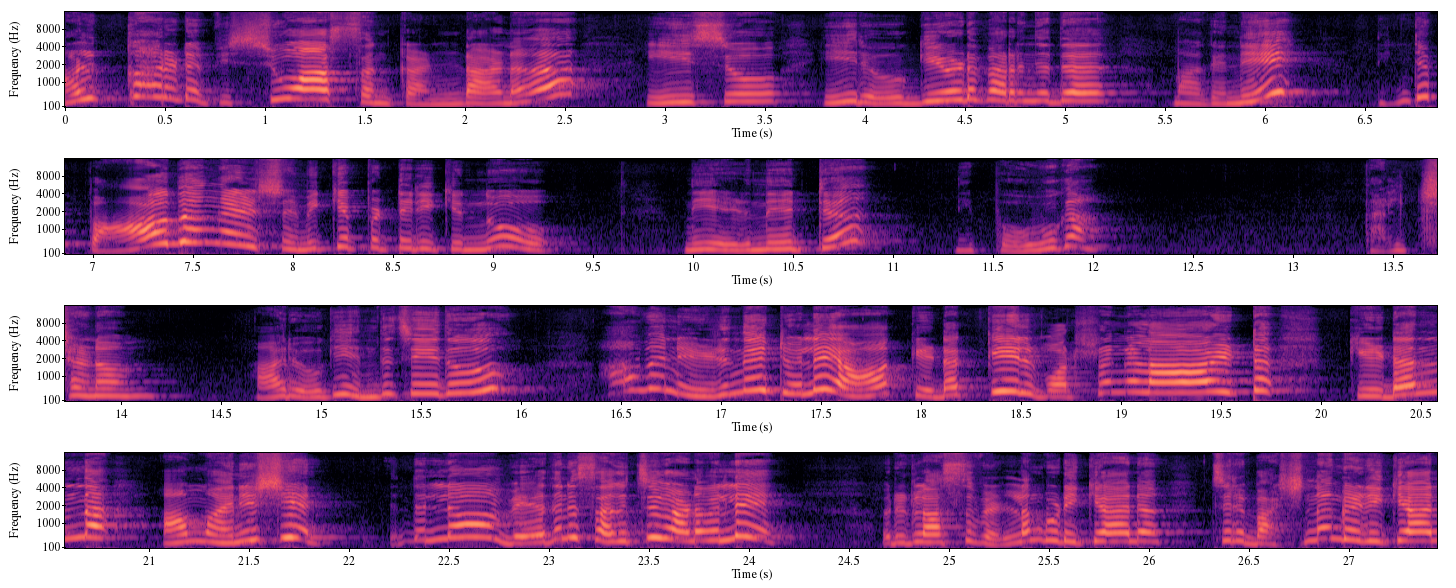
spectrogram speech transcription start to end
ആൾക്കാരുടെ വിശ്വാസം കണ്ടാണ് ഈശോ ഈ രോഗിയോട് പറഞ്ഞത് മകനെ നിന്റെ പാപങ്ങൾ ക്ഷമിക്കപ്പെട്ടിരിക്കുന്നു. നീ എഴുന്നേറ്റ് നീ പോവുക. തൽക്ഷണം ആ രോഗി എന്ത് ചെയ്തു? അവൻ എഴുന്നേറ്റു അല്ലേ? ആ കിടക്കയിൽ വർഷങ്ങളായിട്ട് കിടന്ന ആ മനുഷ്യൻ. ഇതെല്ലാം വേദന സഹിച്ചു കാണുമല്ലേ? ഒരു ഗ്ലാസ് വെള്ളം കുടിക്കാൻ ഇച്ചിരി ഭക്ഷണം കഴിക്കാൻ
